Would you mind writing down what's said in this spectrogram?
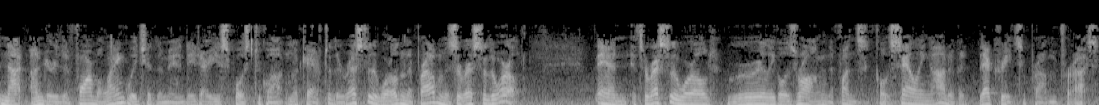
not under the formal language of the mandate are you supposed to go out and look after the rest of the world, and the problem is the rest of the world. And if the rest of the world really goes wrong and the funds go sailing out of it, that creates a problem for us.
